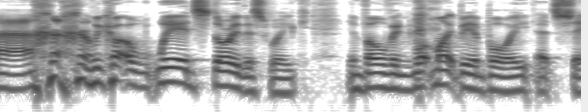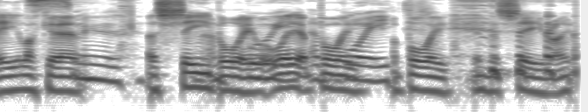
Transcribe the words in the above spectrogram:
uh, we got a weird story this week involving what might be a boy at sea, like a a sea boy, boy, or a a boy, boy. a boy in the sea, right?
